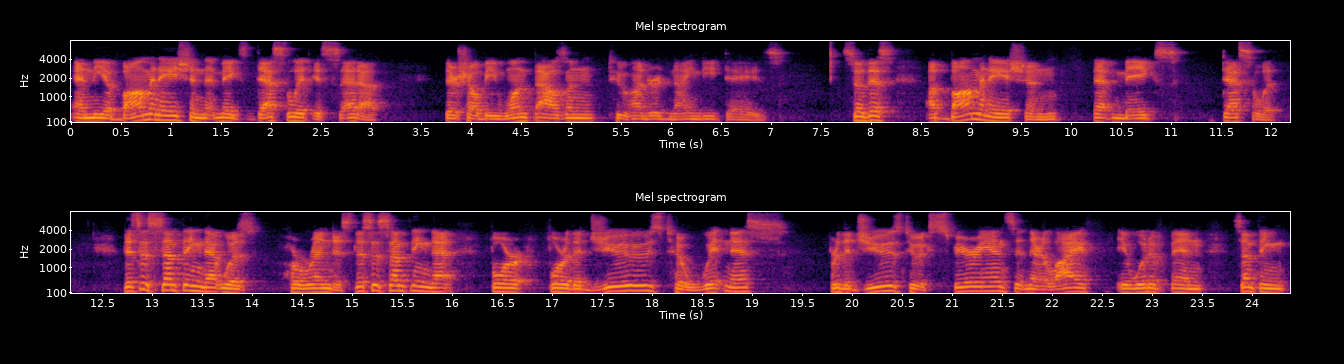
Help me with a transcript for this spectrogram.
and the abomination that makes desolate is set up, there shall be 1,290 days. So, this abomination that makes desolate. This is something that was horrendous. This is something that for, for the Jews to witness, for the Jews to experience in their life, it would have been something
